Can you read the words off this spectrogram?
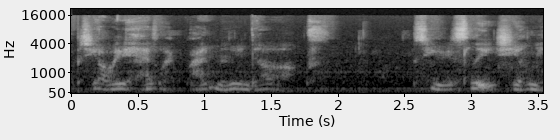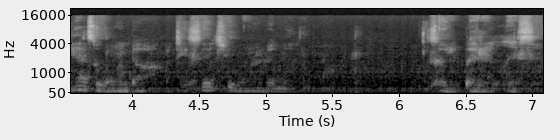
But she already has like 5 million dogs. Seriously, she only has one dog. She said she wanted another one. So you better listen.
